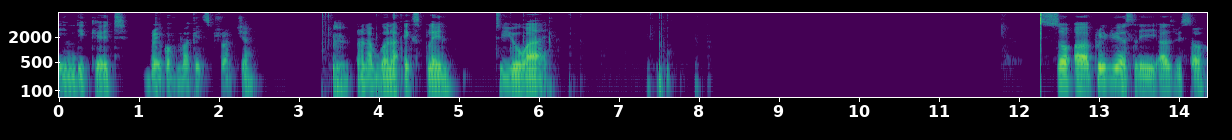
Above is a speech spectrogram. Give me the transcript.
indicate break of market structure and I'm gonna explain to you why. So uh, previously, as we saw,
